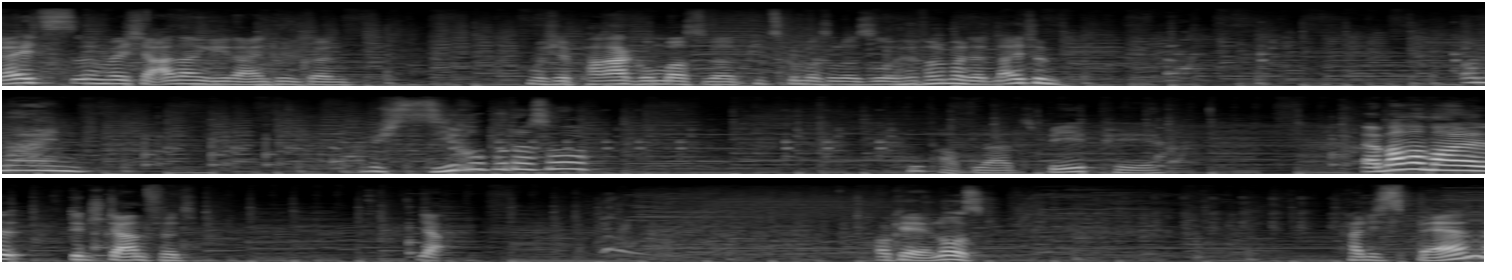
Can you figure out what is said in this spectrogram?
rechts irgendwelche anderen Gegner eintun können. Irgendwelche Paragumbas oder Pizgumbas oder so. Warte mal, der hat ein Item. Oh nein. Habe ich Sirup oder so? Kupablatt, BP. Äh, machen wir mal den Stern fit. Ja. Okay, los. Kann ich spam?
